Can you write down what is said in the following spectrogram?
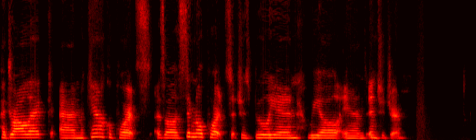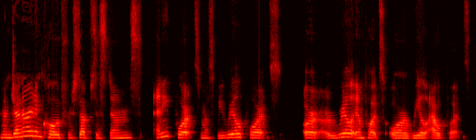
hydraulic and mechanical ports, as well as signal ports such as Boolean, real, and integer. When generating code for subsystems, any ports must be real ports or, or real inputs or real outputs.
